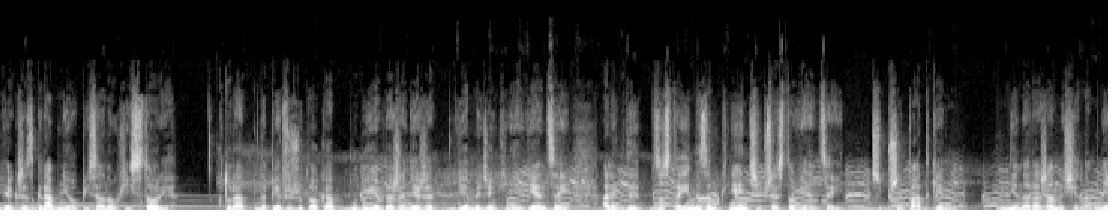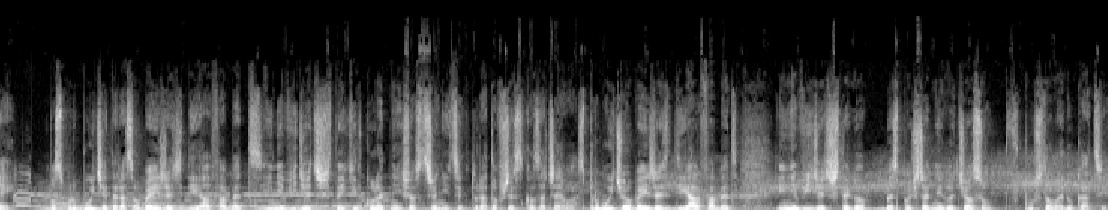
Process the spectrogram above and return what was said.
jakże zgrabnie opisaną historię która na pierwszy rzut oka buduje wrażenie, że wiemy dzięki niej więcej, ale gdy zostajemy zamknięci przez to więcej, czy przypadkiem nie narażamy się na mniej? Bo spróbujcie teraz obejrzeć The Alphabet i nie widzieć tej kilkuletniej siostrzenicy, która to wszystko zaczęła. Spróbujcie obejrzeć The Alphabet i nie widzieć tego bezpośredniego ciosu w pustą edukację.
